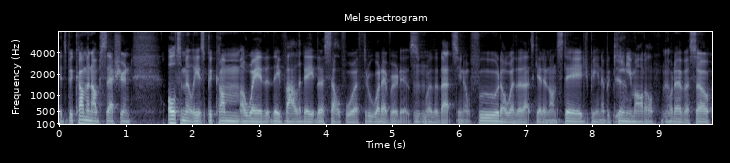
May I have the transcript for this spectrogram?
it's become an obsession ultimately it's become a way that they validate their self-worth through whatever it is, whether that's you know food or whether that's getting on stage being a bikini model whatever. So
